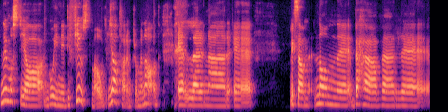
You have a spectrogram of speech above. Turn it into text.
nu måste jag gå in i diffused mode, jag tar en promenad. Eller när eh, liksom, någon eh, behöver, eh,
